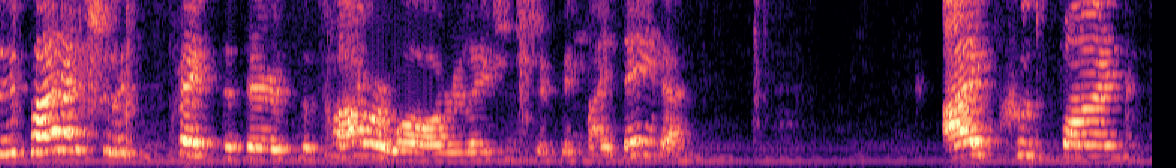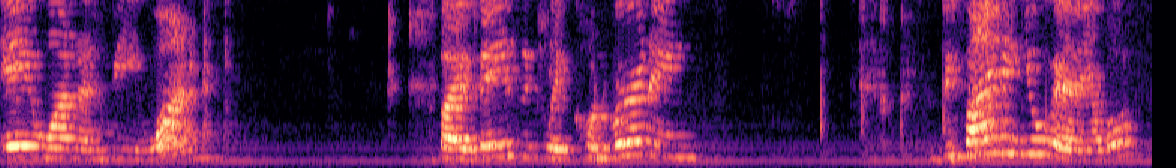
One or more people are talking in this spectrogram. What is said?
So if I actually suspect that there's a power law relationship in my data, I could find A1 and B1 by basically converting, defining new variables,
